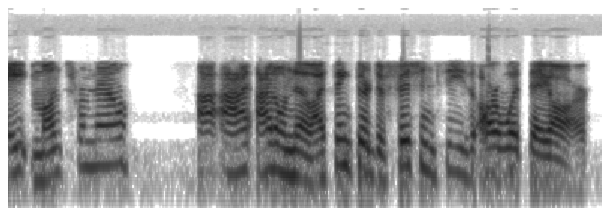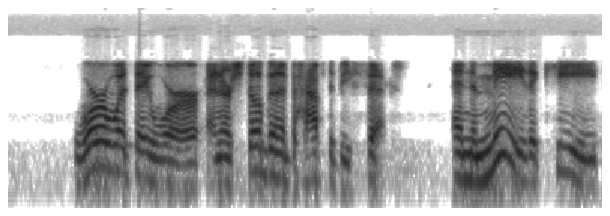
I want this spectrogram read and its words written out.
eight months from now? I, I, I don't know. I think their deficiencies are what they are, were what they were, and are still going to have to be fixed. And to me, the key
